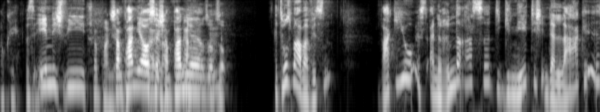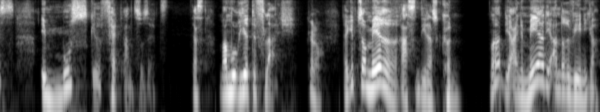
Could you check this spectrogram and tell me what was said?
okay. Das ist ähnlich wie Champagner. Champagner aus Ja, der genau. Champagne Ja. und so, Mhm. so. Jetzt muss man aber wissen, Wagyu ist eine Rinderrasse, die genetisch in der Lage ist, im Muskel Fett anzusetzen. Das marmorierte Fleisch. Genau. Da gibt es auch mehrere Rassen, die das können. Ne? Die eine mehr, die andere weniger.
